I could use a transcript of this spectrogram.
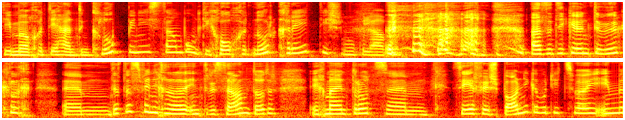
Die, machen, die haben einen Club in Istanbul, die kochen nur kretisch. Unglaublich. Also die könnten wirklich, ähm, das, das finde ich interessant, oder? Ich meine, trotz ähm, sehr viel Spannungen, die die zwei immer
